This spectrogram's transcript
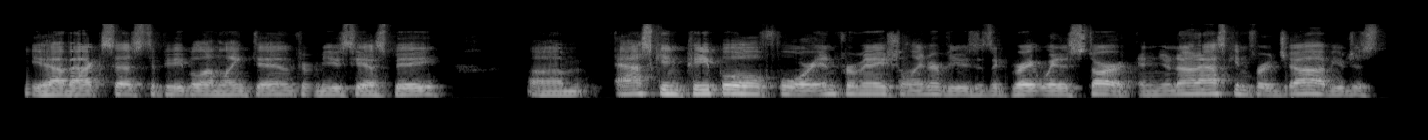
You have access to people on LinkedIn from UCSB. Um, asking people for informational interviews is a great way to start. And you're not asking for a job. You're just,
